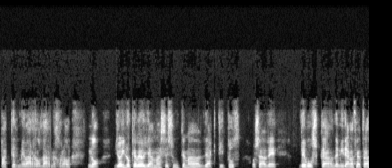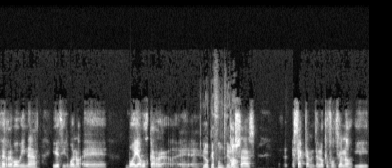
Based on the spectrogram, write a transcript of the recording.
pattern me va a rodar mejor la No, yo ahí lo que veo ya más es un tema de actitud, o sea, de, buscar, de mirar hacia atrás, de rebobinar y decir, bueno, eh, voy a buscar eh, lo que funcionó. cosas, exactamente, lo que funcionó. Y,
